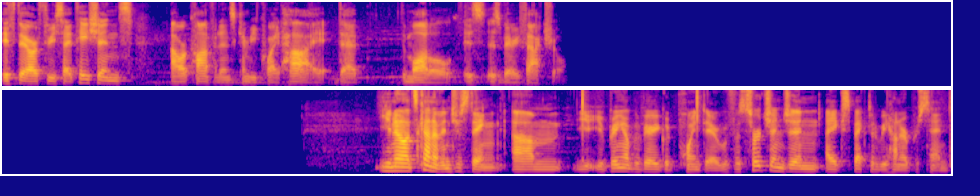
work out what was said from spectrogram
If there are three citations, our confidence can be quite high that the model is, is very factual. You know, it's kind of interesting. Um, you, you, bring up a very good point there. With a search engine, I expect it to be 100%.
